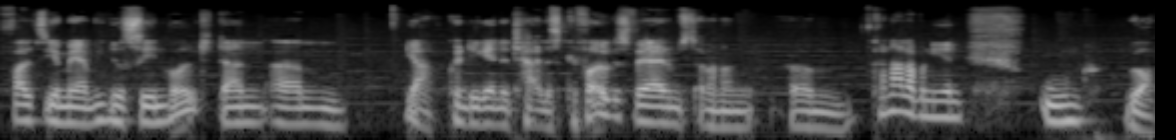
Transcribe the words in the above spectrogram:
falls ihr mehr Videos sehen wollt, dann ähm, ja, könnt ihr gerne Teil des Gefolges werden. Müsst einfach noch einen ähm, Kanal abonnieren. Und ja,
